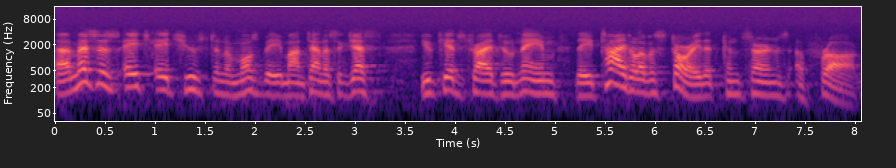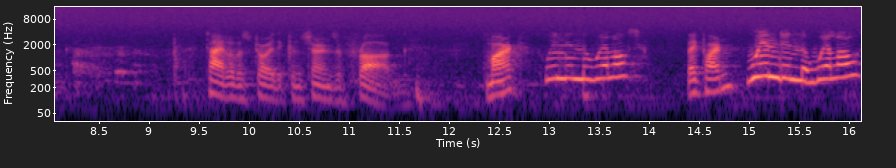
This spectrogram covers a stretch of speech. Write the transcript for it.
Uh, Mrs. H. H. Houston of Mosby, Montana, suggests you kids try to name the title of a story that concerns a frog. Title of a story that concerns a frog. Mark, Wind in the willows? beg pardon? Wind in the willows?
